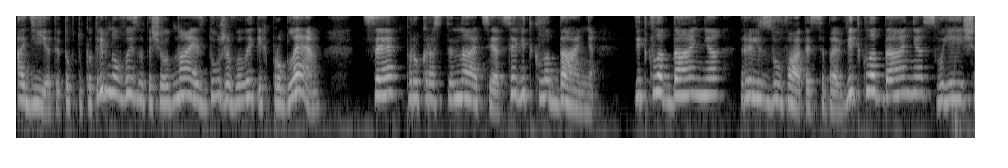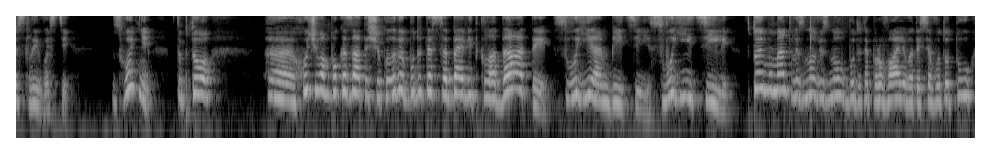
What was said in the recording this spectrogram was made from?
а діяти. Тобто потрібно визнати, що одна із дуже великих проблем це прокрастинація, це відкладання. Відкладання реалізувати себе, відкладання своєї щасливості. Згодні? Тобто, е, хочу вам показати, що коли ви будете себе відкладати, свої амбіції, свої цілі, в той момент ви знов і знов будете провалюватися в ототу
